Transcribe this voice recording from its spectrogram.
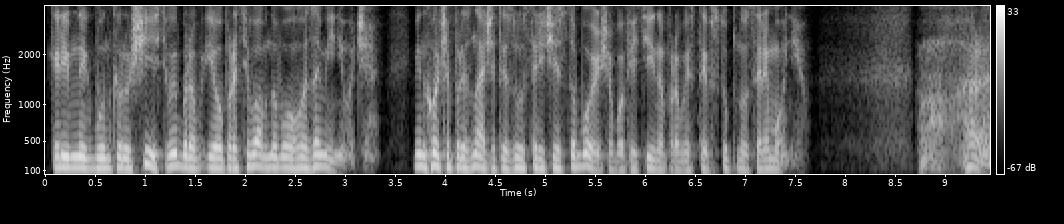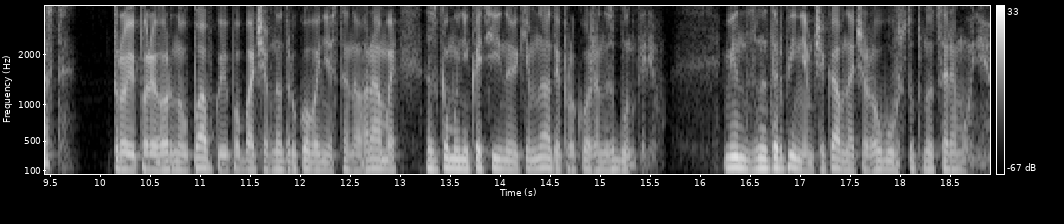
Керівник бункеру 6 вибрав і опрацював нового замінювача. Він хоче призначити зустрічі з тобою, щоб офіційно провести вступну церемонію. О, гаразд. Трой перегорнув папку і побачив надруковані стенограми з комунікаційної кімнати про кожен з бункерів. Він з нетерпінням чекав на чергову вступну церемонію.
